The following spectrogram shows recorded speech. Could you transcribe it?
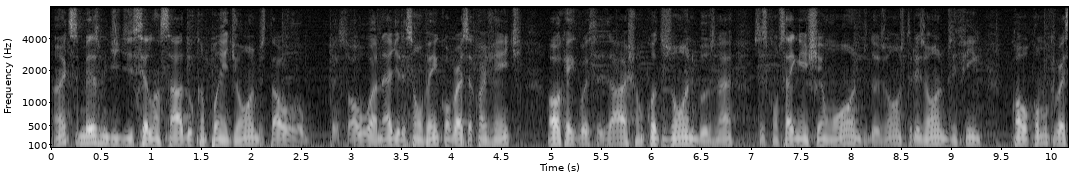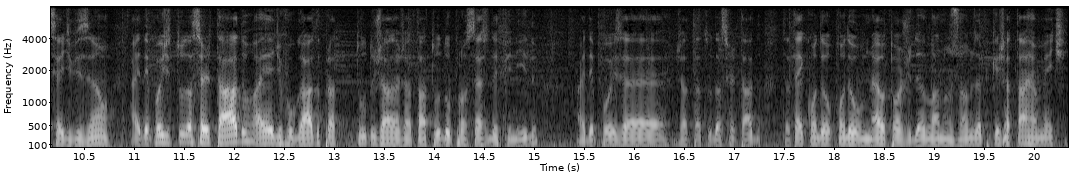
antes mesmo de, de ser lançado campanha de ônibus e tal, pessoal, né, a direção vem, conversa com a gente. Ó, oh, o que, é que vocês acham? Quantos ônibus, né? Vocês conseguem encher um ônibus, dois ônibus, três ônibus, enfim, qual, como que vai ser a divisão? Aí depois de tudo acertado, aí é divulgado para tudo, já, já tá tudo o processo definido. Aí depois é, já tá tudo acertado. Até quando eu, quando eu, né, eu tô ajudando lá nos ônibus, é porque já tá realmente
